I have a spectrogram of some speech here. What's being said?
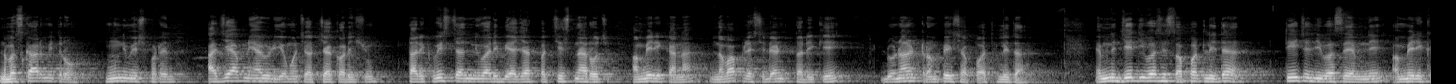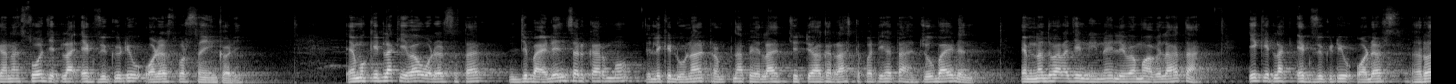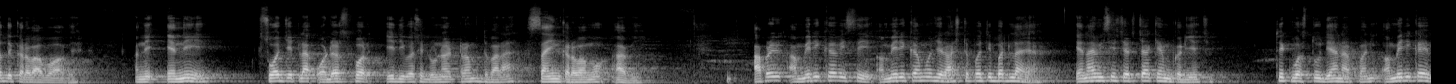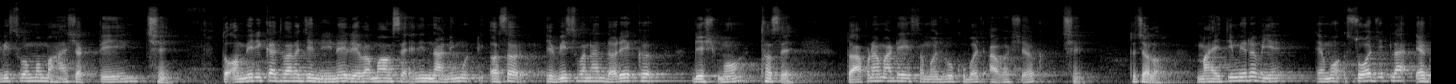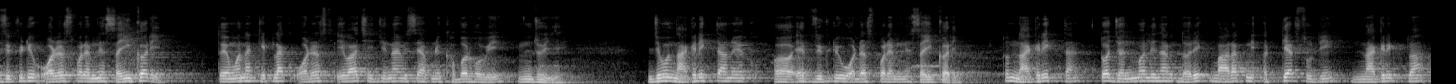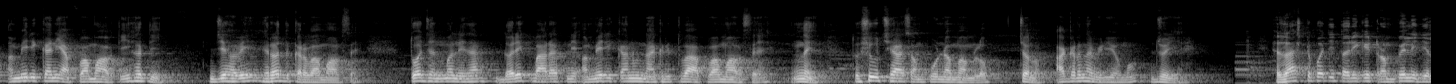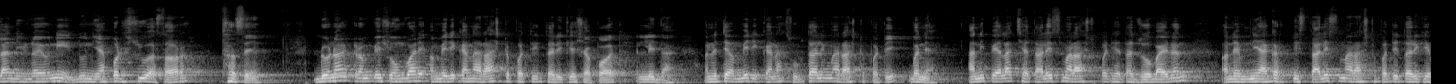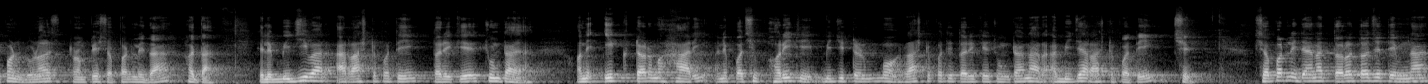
નમસ્કાર મિત્રો, હું નિમેશ પટેલ. આજે આપણે આ વિડીયોમાં ચર્ચા કરીશું તારીખ વીસ જાન્યુઆરી બે હજાર પચીસના રોજ અમેરિકાના નવા પ્રેસિડેન્ટ તરીકે ડોનાલ્ડ ટ્રમ્પે શપથ લીધા. એમને જે દિવસે શપથ લીધા, તે જ દિવસે એમને અમેરિકાના સો જેટલા એક્ઝિક્યુટિવ ઓર્ડર્સ પર સહી કરી. એમાં કેટલાક એવા ઓર્ડર્સ હતા, જે બાઇડેન સરકારમાં, એટલે કે ડોનાલ્ડ ટ્રમ્પના પહેલાં જે ત્યાં આગળ રાષ્ટ્રપતિ હતા, જો બાઇડન, એમના દ્વારા જે નિર્ણય લેવામાં આવેલા હતા, એ કેટલાક એક્ઝિક્યુટિવ ઓર્ડર્સ રદ કરવામાં આવ્યા. અને એને સો જેટલા ઓર્ડર્સ પર એ દિવસે ડોનાલ્ડ ટ્રમ્પ દ્વારા સાઇન કરવામાં આવી. આપણે અમેરિકા વિશે, અમેરિકામાં જે રાષ્ટ્રપતિ બદલાયા, એના વિશે ચર્ચા કેમ કરીએ છીએ? તો એક વસ્તુ ધ્યાન આપવાની, અમેરિકા એ વિશ્વમાં મહાશક્તિ છે. તો અમેરિકા દ્વારા જે નિર્ણય લેવામાં આવશે, એની નાની મોટી અસર એ વિશ્વના દરેક દેશમાં થશે. તો આપણા માટે એ સમજવું ખૂબ જ આવશ્યક છે. તો ચલો, માહિતી મેળવીએ. એમાં સો જેટલા એક્ઝિક્યુટિવ ઓર્ડર્સ પર એમને સહી કરી તો એમાંના કેટલાક ઓર્ડર્સ એવા છે જેના વિશે આપણે ખબર હોવી જોઈએ. જેમાં નાગરિકતાનો એક એક્ઝિક્યુટિવ ઓર્ડર્સ પર એમને સહી કરી. તો નાગરિકતા, તો જન્મ લેનાર દરેક બાળકને અત્યાર સુધી નાગરિકતા અમેરિકાની આપવામાં આવતી હતી, જે હવે રદ કરવામાં આવશે. તો જન્મ લેનાર દરેક બાળકને અમેરિકાનું નાગરિકત્વ આપવામાં આવશે નહીં. તો શું છે આ સંપૂર્ણ મામલો? ચલો, આગળના વિડીયોમાં જોઈએ. રાષ્ટ્રપતિ તરીકે ટ્રમ્પે લીધેલા નિર્ણયોની દુનિયા પર શું અસર થશે? ડોનાલ્ડ ટ્રમ્પે સોમવારે અમેરિકાના રાષ્ટ્રપતિ તરીકે શપથ લીધા અને તે અમેરિકાના સુડતાલીસમાં રાષ્ટ્રપતિ બન્યા. આની પહેલાં છેતાલીસમાં રાષ્ટ્રપતિ હતા જો બાઇડન અને એમની આગળ પિસ્તાલીસમાં રાષ્ટ્રપતિ તરીકે પણ ડોનાલ્ડ ટ્રમ્પે શપથ લીધા હતા. એટલે બીજી વાર આ રાષ્ટ્રપતિ તરીકે ચૂંટાયા અને એક ટર્મ હારી અને પછી ફરીથી બીજી ટર્મમાં રાષ્ટ્રપતિ તરીકે ચૂંટાનાર આ બીજા રાષ્ટ્રપતિ છે. શપથ લીધાના તરત જ તેમના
